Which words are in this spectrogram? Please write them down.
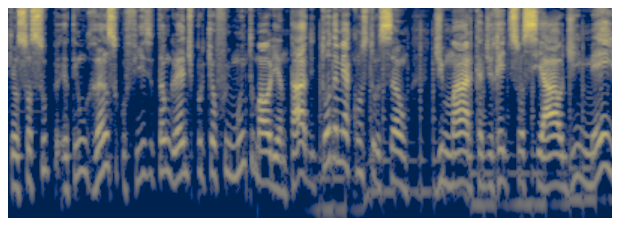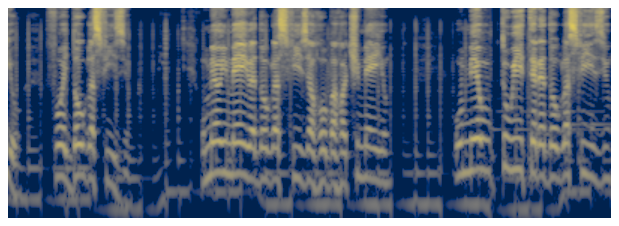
que eu sou super, eu tenho um ranço com o físio tão grande porque eu fui muito mal orientado e toda a minha construção de marca, de rede social, de e-mail foi Douglas Físio. O meu e-mail é douglasfísio@hotmail. O meu Twitter é Douglas Físio.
